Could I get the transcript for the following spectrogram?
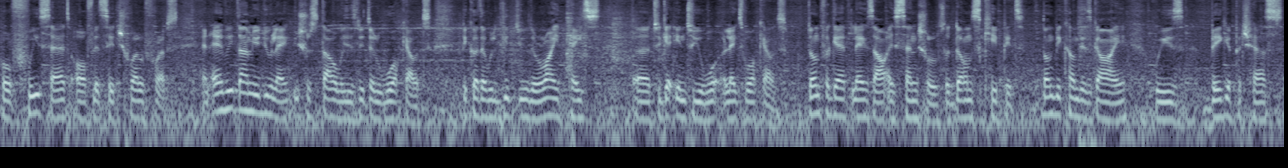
for three sets of let's say 12 reps. And every time you do leg you should start with this little workout because that will give you the right pace uh, to get into your legs workout. Don't forget legs are essential so don't skip it. Don't become this guy with big upper chest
